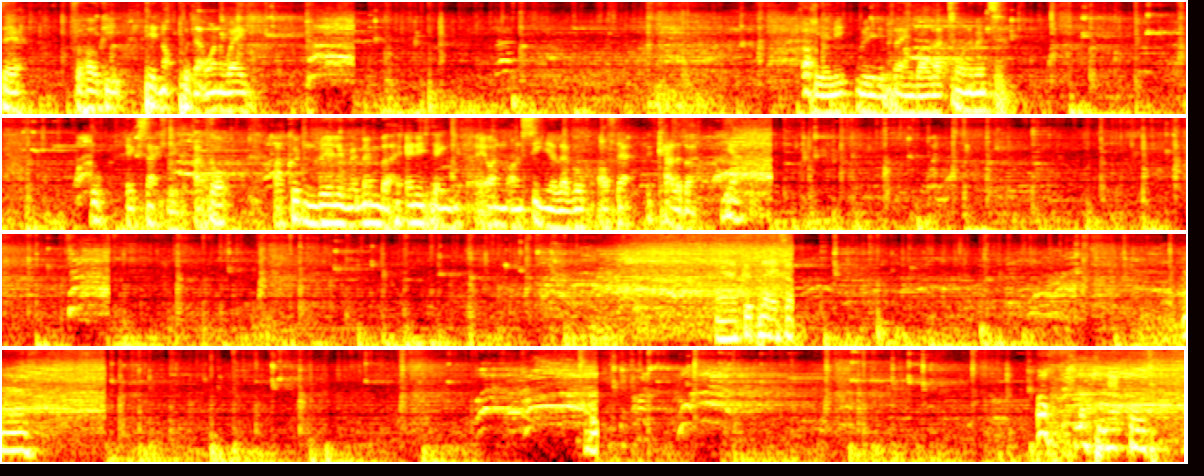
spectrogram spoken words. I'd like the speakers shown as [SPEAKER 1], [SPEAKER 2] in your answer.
[SPEAKER 1] there for Hoki. Did not put that one away. Really, really playing well that tournament. Oh, exactly. I thought I couldn't really remember anything on, on senior level of that caliber.
[SPEAKER 2] Yeah.
[SPEAKER 1] Yeah, good play from. Uh,
[SPEAKER 2] Oh, lucky net cord.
